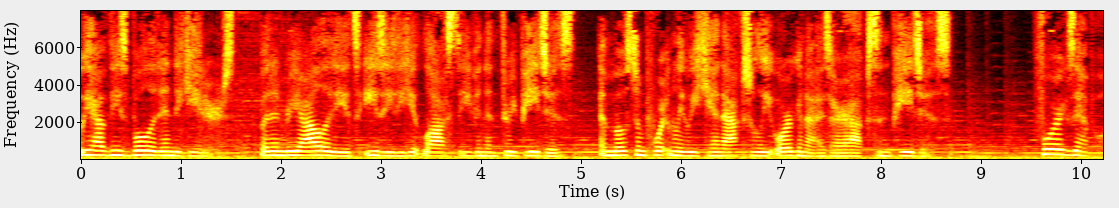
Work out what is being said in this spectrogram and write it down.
We have these bullet indicators, but in reality it's easy to get lost even in 3 pages, and most importantly we can't actually organize our apps in pages. For example,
